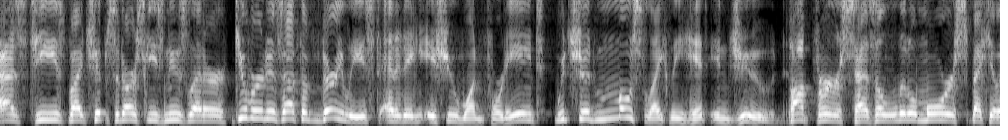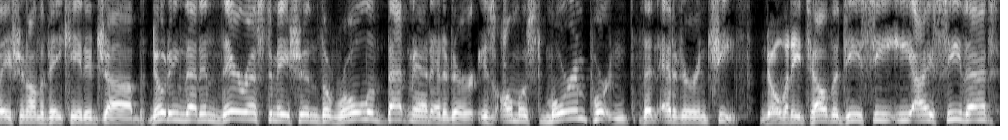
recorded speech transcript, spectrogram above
As teased by Chip Zdarsky's newsletter, Kubert is at the very least editing issue 148, which should most likely hit in June. Popverse has a little more speculation on the vacated job, noting that in their estimation, the role of Batman editor is almost more important than editor in chief. Nobody tell the DCEIC that,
